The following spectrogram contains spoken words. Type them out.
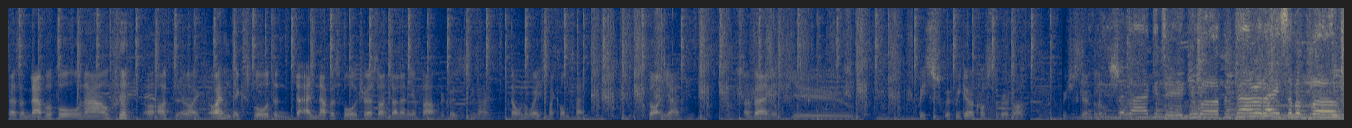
There's a Nether portal now. I, I, like I haven't explored the, the Nether's fortress. I haven't done any of that because you know don't want to waste my content. But yeah, and then if you if we if we go across the river, we just go for a little swim. I can take you up in paradise up above.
